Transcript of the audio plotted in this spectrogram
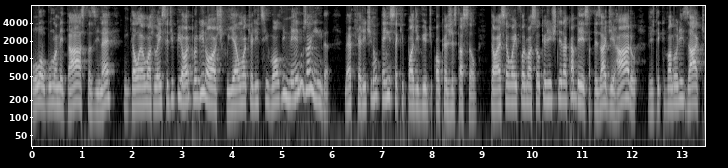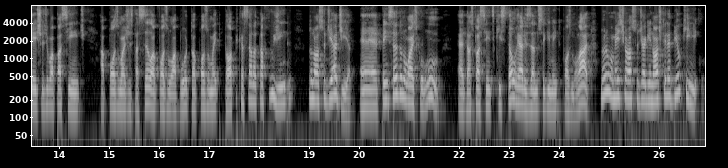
ou alguma metástase, né? Então é uma doença de pior prognóstico e é uma que a gente se envolve menos ainda. né? Porque a gente não pensa que pode vir de qualquer gestação. Então, essa é uma informação que a gente tem na cabeça. Apesar de raro, a gente tem que valorizar a queixa de uma paciente após uma gestação, após um aborto, após uma ectópica, se ela está fugindo do nosso dia a dia. É, pensando no mais comum, é, das pacientes que estão realizando o segmento pós-molar, normalmente o nosso diagnóstico ele é bioquímico.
